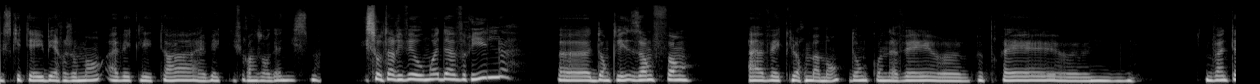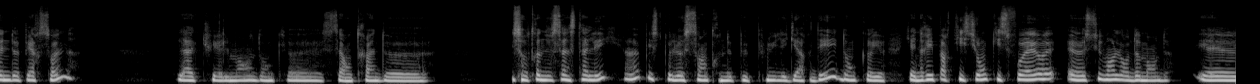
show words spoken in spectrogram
ce qui était hébergement avec l'État, avec différents organismes. Ils sont arrivés au mois d'avril, donc les enfants avec leur maman. Donc on avait euh, à peu près euh, une vingtaine de personnes là actuellement. Donc euh, c'est en train de ils sont en train de s'installer, hein, puisque le centre ne peut plus les garder. Donc, il y a une répartition qui se fait suivant leurs demandes. Il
